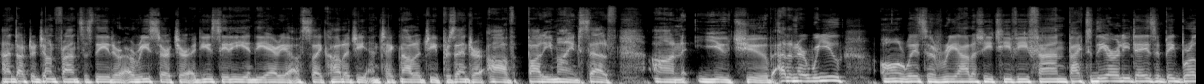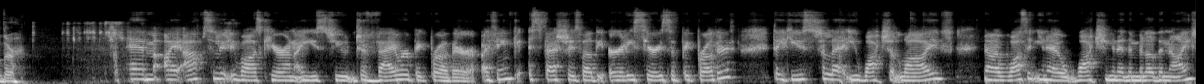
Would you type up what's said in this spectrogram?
and Dr. John Francis Leader, a researcher at UCD in the area of psychology and technology, presenter of Body, Mind, Self on YouTube. Eleanor, were you always a reality TV fan? Back to the early days of Big Brother? Um, I absolutely was, Kieran. I used to devour Big Brother. I think, especially as well, the early series of Big Brother, they used to let you watch it live. Now, I wasn't, you know, watching it in the middle of the night,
